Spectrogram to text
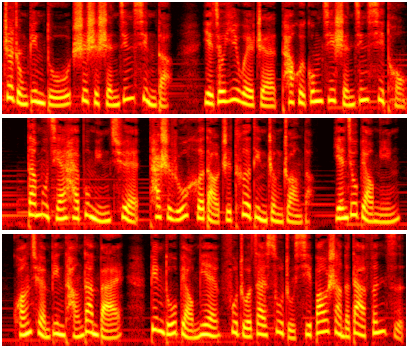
这种病毒是是神经性的，也就意味着它会攻击神经系统，但目前还不明确它是如何导致特定症状的。研究表明，狂犬病糖蛋白病毒表面附着在宿主细胞上的大分子，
